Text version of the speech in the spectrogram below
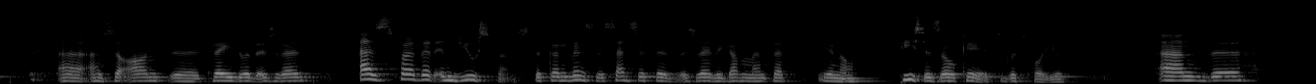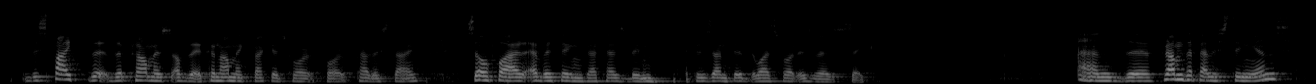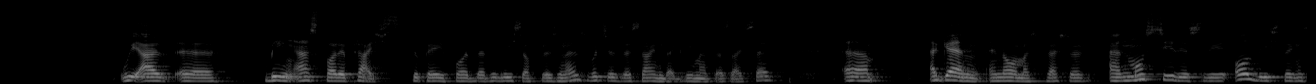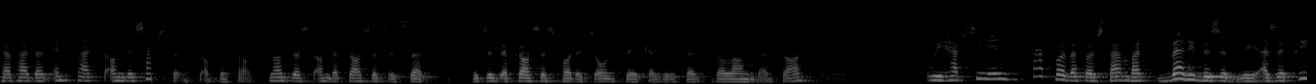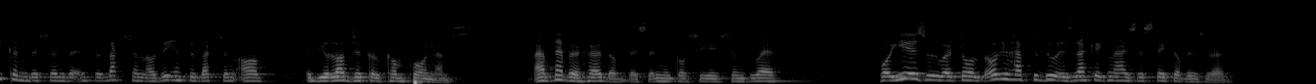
uh, and so on, uh, trade with Israel, as further inducements to convince the sensitive Israeli government that, you know, peace is okay, it's good for you. And uh, despite the, the promise of the economic package for, for Palestine, so far everything that has been presented was for Israel's sake. And uh, from the Palestinians, we are uh, being asked for a price to pay for the release of prisoners, which is a signed agreement, as I said. Um, again, enormous pressure. And most seriously, all these things have had an impact on the substance of the talks, not just on the process itself, which is a process for its own sake, as we said, prolonged and so on. We have seen, not for the first time, but very visibly as a precondition, the introduction or reintroduction of ideological components I've never heard of this in negotiations where for years we were told all you have to do is recognize the state of Israel.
